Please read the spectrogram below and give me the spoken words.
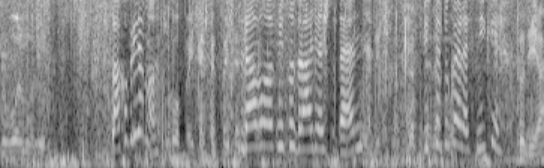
Dovoljmo mi. Lahko pridemo? Tako pojte, kar pojte. Zdravo, mi smo z radia študent. Odlično. Vi ste tukaj lasniki? Tudi ja.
